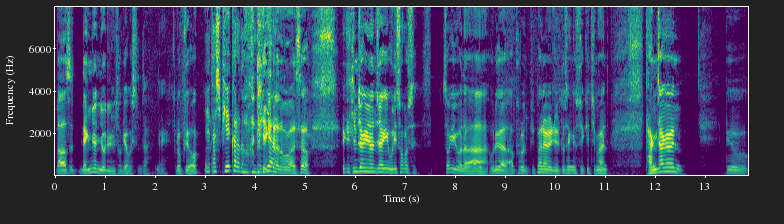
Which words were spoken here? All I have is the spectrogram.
나와서 냉면 요리를 소개하고 있습니다. 네. 그렇고요 예, 다시 비핵화로 넘어가면요. 비핵화로 넘어가서 이렇게 김정일 위원장이 우리 속을 썩이거나 우리가 앞으로 비판할 일도 생길 수 있겠지만 당장은 그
